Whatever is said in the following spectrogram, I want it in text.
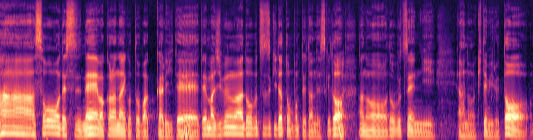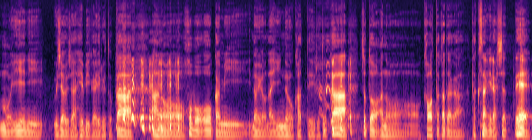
ああそうですね。わからないことばっかりで。うん、でまあ、自分は動物好きだと思ってたんですけど、はい、あの動物園にあの来てみるともう家にうじゃうじゃ蛇がいるとか あのほぼ狼のような犬を飼っているとか ちょっとあの変わった方がたくさんいらっしゃって、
